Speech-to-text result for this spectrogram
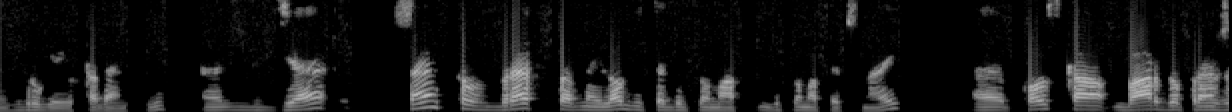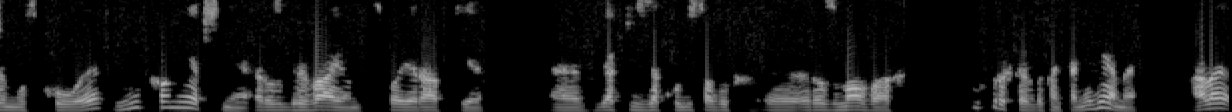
w drugiej już kadencji, gdzie często wbrew pewnej logice dyplomatycznej e, Polska bardzo pręży muskuły, niekoniecznie rozgrywając swoje racje e, w jakichś zakulisowych e, rozmowach, o których też do końca nie wiemy, ale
